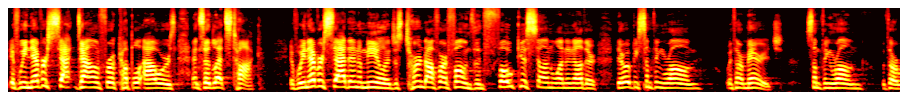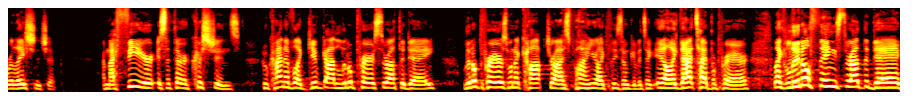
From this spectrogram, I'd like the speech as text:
If we never sat down for a couple hours and said, let's talk, if we never sat in a meal and just turned off our phones and focused on one another, there would be something wrong with our marriage, something wrong with our relationship. And my fear is that there are Christians who kind of like give God little prayers throughout the day, little prayers when a cop drives by and you're like, please don't give it to, you know, like that type of prayer. Like little things throughout the day,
